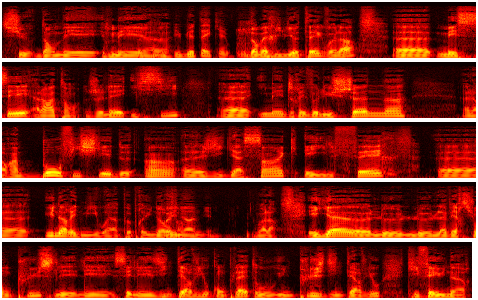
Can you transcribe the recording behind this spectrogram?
sur dans mes mes euh, Bibliothèque. dans ma bibliothèque, voilà. Euh, mais c'est alors attends, je l'ai ici. Euh, Image Revolution. Alors un beau fichier de 1 euh, giga 5 et il fait euh, une heure et demie, ouais, à peu près une heure. Ouais, vingt. une heure et demie. Voilà. Et il y a euh, le, le la version plus, les, les c'est les interviews complètes ou une plus d'interviews qui fait une heure.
